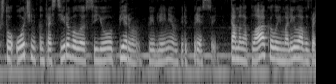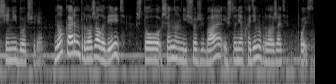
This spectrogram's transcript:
что очень контрастировало с ее первым появлением перед прессой. Там она плакала и молила о возвращении дочери. Но Карен продолжала верить, что Шеннон еще жива и что необходимо продолжать поиск.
